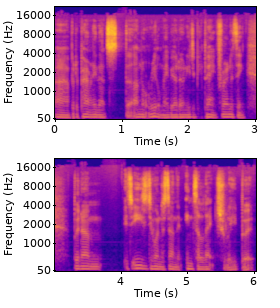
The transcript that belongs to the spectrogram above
Uh, but apparently that's I'm not real. Maybe I don't need to be paying for anything. But um, it's easy to understand it intellectually, but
